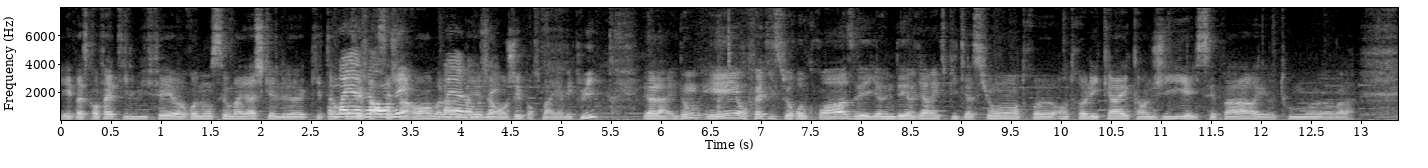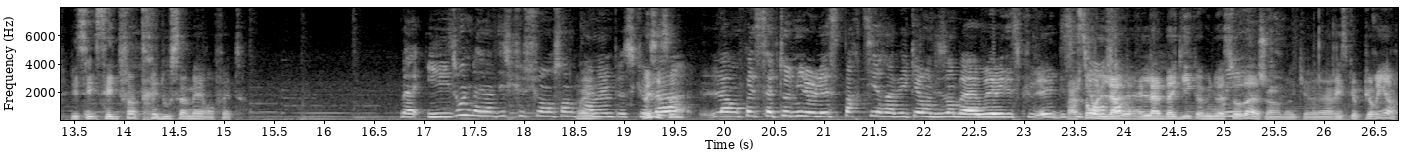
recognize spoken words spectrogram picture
Et parce qu'en fait, il lui fait euh, renoncer au mariage qu'elle, euh, qui était imposé par arrangé. ses parents, voilà, Mariage le mariage arrangé. pour se marier avec lui. Et voilà. Et donc, et en fait, ils se recroisent et il y a une dernière explication entre entre Leka et Kanji et ils se séparent et euh, tout le monde, euh, voilà. Et c'est, c'est une fin très douce amère en fait. Bah, ils ont une dernière discussion ensemble quand même, parce que Oui, là, là, en fait, Satomi le laisse partir avec elle en disant Bah, vous avez discu- euh, De toute discuté façon, elle l'a, ensemble. elle l'a bagué comme une oie Oui. sauvage, hein, donc euh, elle risque plus rien.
